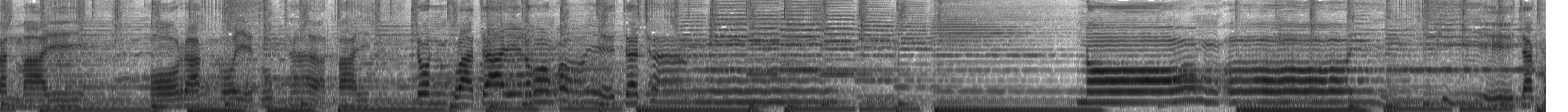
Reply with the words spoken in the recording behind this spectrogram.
กันใหม่ ขอรักอ้อยทุกชาติไป จนกว่าใจน้องอ้อยจะช่างน้องอ้อยพี่จะค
